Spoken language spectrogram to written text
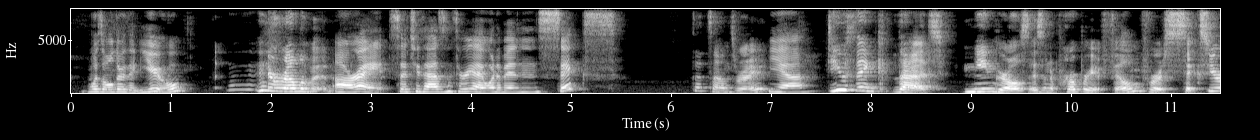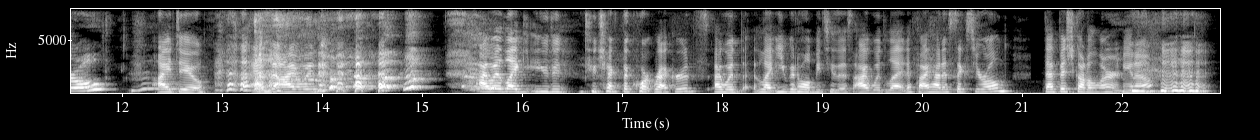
was older than you. Irrelevant. All right. So 2003, I would have been six. That sounds right. Yeah. Do you think that Mean Girls is an appropriate film for a six year old? I do. And I would. I would like you to, to check the court records. I would like you can hold me to this. I would let if I had a six year old, that bitch got to learn. You know?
